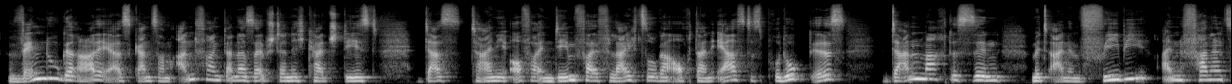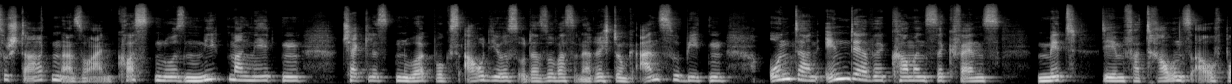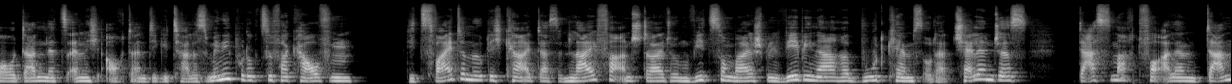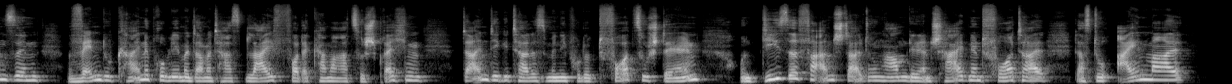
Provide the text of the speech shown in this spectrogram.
wenn du gerade erst ganz am Anfang deiner Selbstständigkeit stehst, dass Tiny Offer in dem Fall vielleicht sogar auch dein erstes Produkt ist, dann macht es Sinn, mit einem Freebie einen Funnel zu starten, also einen kostenlosen Mietmagneten, Checklisten, Workbooks, Audios oder sowas in der Richtung anzubieten und dann in der Willkommenssequenz mit dem Vertrauensaufbau dann letztendlich auch dein digitales Mini-Produkt zu verkaufen. Die zweite Möglichkeit, das in Live-Veranstaltungen wie zum Beispiel Webinare, Bootcamps oder Challenges, das macht vor allem dann Sinn, wenn du keine Probleme damit hast, live vor der Kamera zu sprechen, dein digitales Mini-Produkt vorzustellen. Und diese Veranstaltungen haben den entscheidenden Vorteil, dass du einmal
